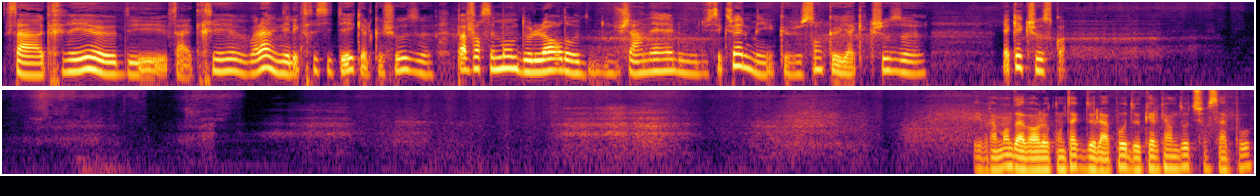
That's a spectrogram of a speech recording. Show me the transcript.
ça a créé des, ça a créé voilà une électricité, quelque chose, pas forcément de l'ordre du charnel ou du sexuel, mais que je sens qu'il y a quelque chose, il y a quelque chose quoi. Vraiment d'avoir le contact de la peau de quelqu'un d'autre sur sa peau.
